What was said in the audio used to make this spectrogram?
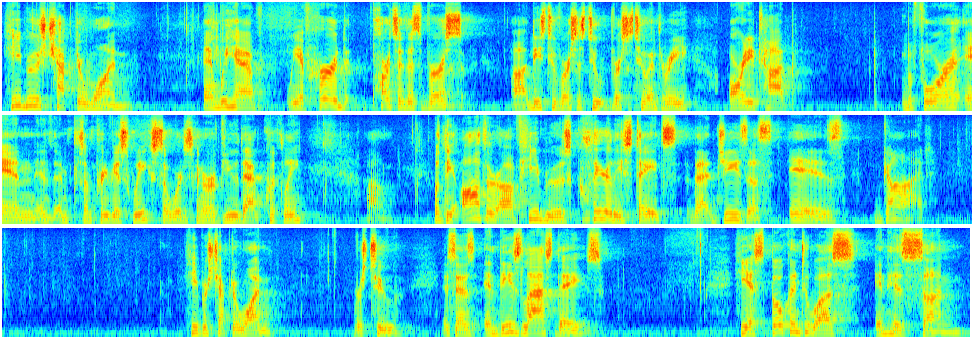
Hebrews chapter 1. And we have, we have heard parts of this verse, uh, these two verses, two, verses 2 and 3, already taught before in, in, in some previous weeks, so we're just going to review that quickly. Um, but the author of Hebrews clearly states that Jesus is God. Hebrews chapter 1, verse 2, it says, In these last days, he has spoken to us in his Son,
